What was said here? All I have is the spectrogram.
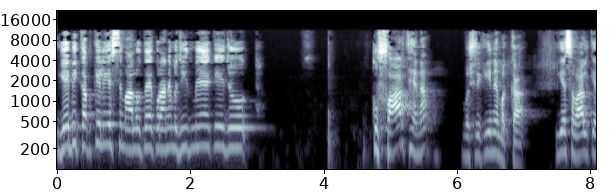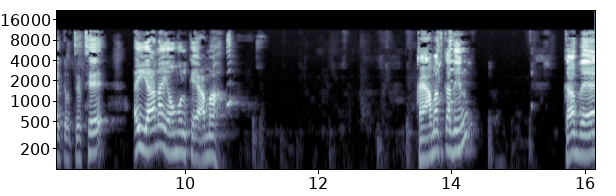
یہ بھی کب کے لیے استعمال ہوتا ہے قرآن مجید میں کہ جو کفار تھے نا مشرقین مکہ، یہ سوال کیا کرتے تھے، ایانا یوم القیامہ؟ قیامت کا دن کب ہے؟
